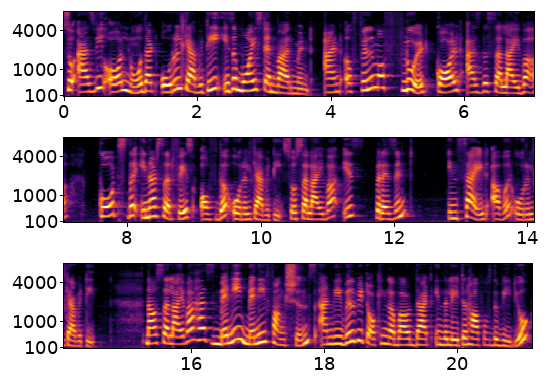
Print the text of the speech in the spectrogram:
So as we all know that oral cavity is a moist environment and a film of fluid called as the saliva coats the inner surface of the oral cavity. So saliva is present inside our oral cavity. Now saliva has many many functions and we will be talking about that in the later half of the video.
